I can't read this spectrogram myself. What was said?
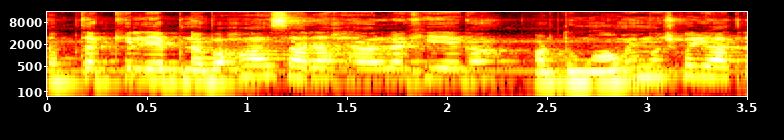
तब तक के लिए अपना बहुत सारा ख्याल रखिएगा और दुआओं में मुझको याद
